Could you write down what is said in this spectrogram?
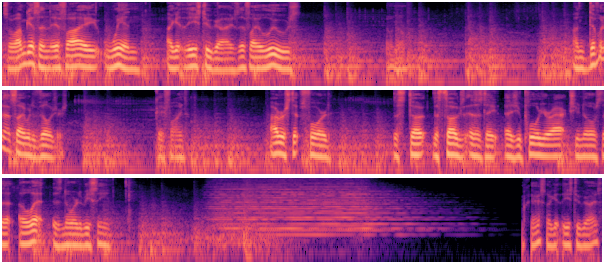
So I'm guessing if I win, I get these two guys. If I lose, I don't know. I'm definitely not siding with the villagers. Okay, fine. Iver steps forward. The, the thugs hesitate. As you pull your axe, you notice that Alette is nowhere to be seen. Okay, so I get these two guys.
